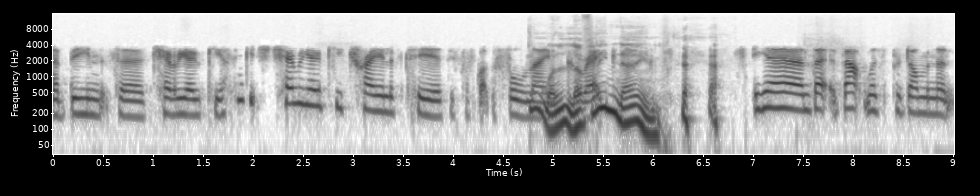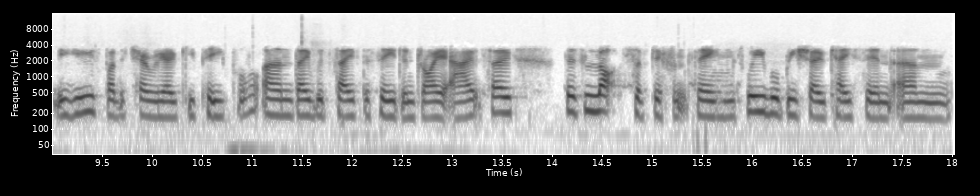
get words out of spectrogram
a bean that's a cherokee. I think it's cherokee Trail of Tears, if I've got the full name. Oh, a lovely name. Yeah, that that was predominantly used by the Cherokee people, and they would save the seed and dry it out. So there's lots of different things. We will be showcasing um,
